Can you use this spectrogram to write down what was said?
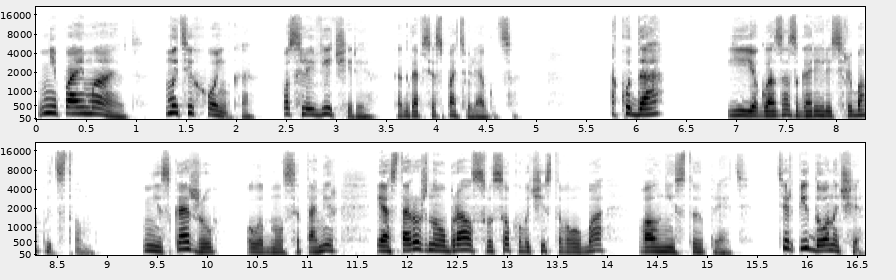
Не поймают. Мы тихонько, после вечери, когда все спать улягутся. А куда? Ее глаза загорелись любопытством. Не скажу, улыбнулся Тамир и осторожно убрал с высокого чистого лба волнистую прядь. Терпи до ночи,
